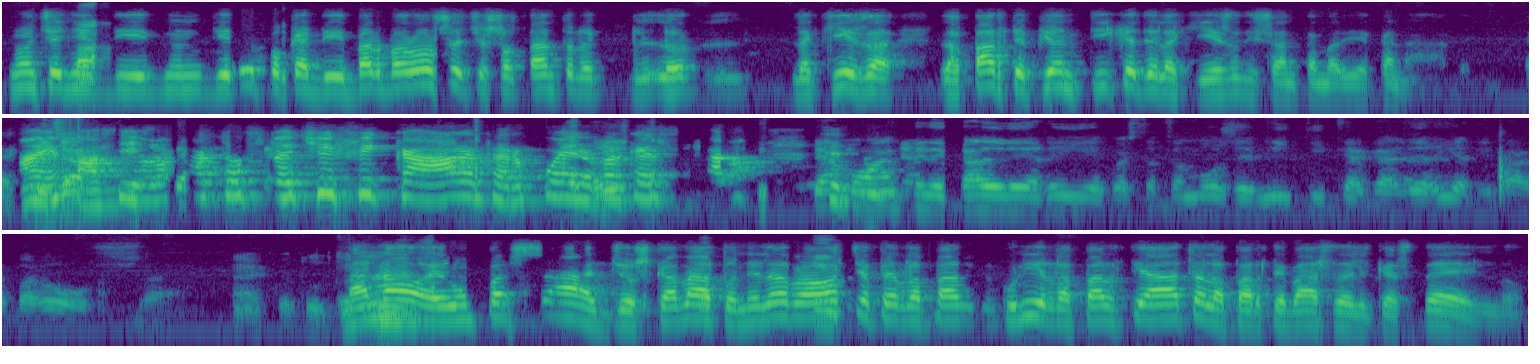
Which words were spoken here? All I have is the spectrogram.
Non c'è niente di, di, di epoca di Barbarossa, c'è soltanto le, le, la, chiesa, la parte più antica della chiesa di Santa Maria Canale. Ecco. Ah, infatti l'ho fatto specificare per quello, perché abbiamo anche le gallerie, questa famosa e mitica galleria di Barbarossa. Ecco, Ma no, era un passaggio scavato nella roccia per la par- unire la parte alta alla parte bassa del castello.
